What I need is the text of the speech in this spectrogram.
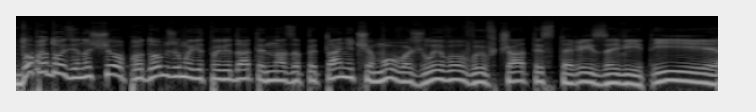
Добре, друзі. Ну що, продовжимо відповідати на запитання, чому важливо вивчати старий завіт. І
